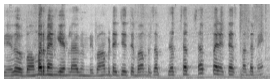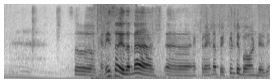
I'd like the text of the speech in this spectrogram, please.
ఇదేదో బాంబర్ మ్యాన్ గేమ్ లాగా ఉంది బాంబు టచ్ చేస్తే బాంబు సప్ సప్ సప్ సప్ అని ఎత్తేస్తుంది అందరినీ. సో కనీసం ఏదన్నా ఎక్కడైనా పెట్టుంటే బాగుండేది.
